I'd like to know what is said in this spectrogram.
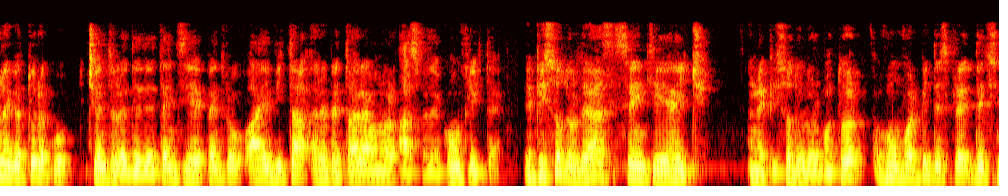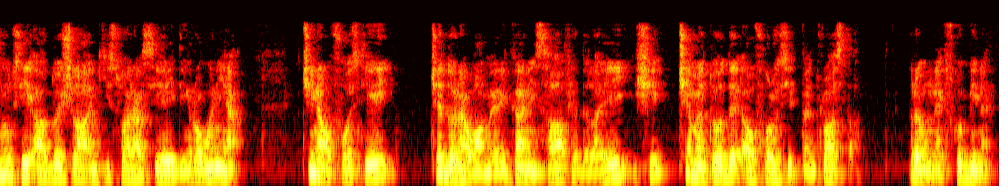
legătură cu centrele de detenție pentru a evita repetarea unor astfel de conflicte. Episodul de azi se încheie aici. În episodul următor vom vorbi despre deținuții aduși la închisoarea CIA din România. Cine au fost ei, ce doreau americanii să afle de la ei și ce metode au folosit pentru asta. Rămâneți cu bine!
